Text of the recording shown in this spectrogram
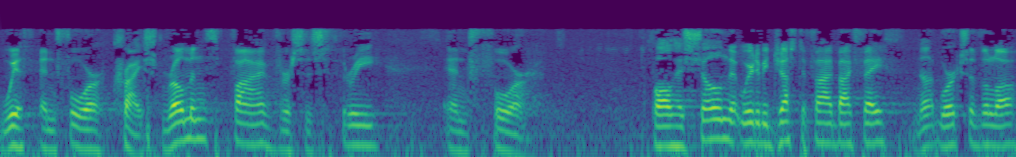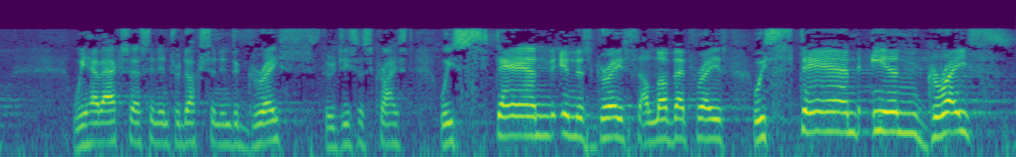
with and for Christ. Romans 5, verses 3 and 4. Paul has shown that we're to be justified by faith, not works of the law. We have access and introduction into grace through Jesus Christ. We stand in this grace. I love that phrase. We stand in grace.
